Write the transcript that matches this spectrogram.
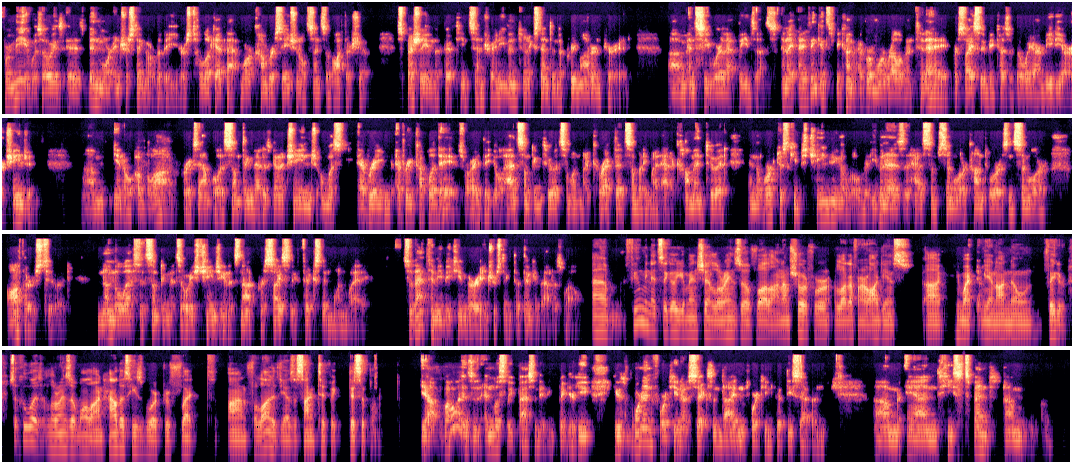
for me, it was always, it has been more interesting over the years to look at that more conversational sense of authorship, especially in the 15th century and even to an extent in the pre modern period, um, and see where that leads us. And I, I think it's become ever more relevant today precisely because of the way our media are changing um, you know, a blog, for example, is something that is going to change almost every every couple of days, right? That you'll add something to it, someone might correct it, somebody might add a comment to it, and the work just keeps changing a little bit, even as it has some similar contours and similar authors to it. Nonetheless, it's something that's always changing and it's not precisely fixed in one way. So that to me became very interesting to think about as well. Um, a few minutes ago, you mentioned Lorenzo Valla, and I'm sure for a lot of our audience, uh, he might yeah. be an unknown figure. So, who was Lorenzo Valla, and how does his work reflect on philology as a scientific discipline? Yeah, Valla is an endlessly fascinating figure. He he was born in 1406 and died in 1457. Um, and he spent um,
